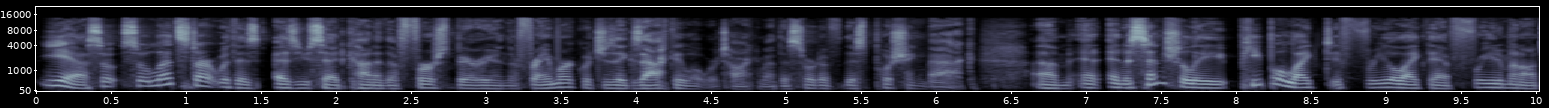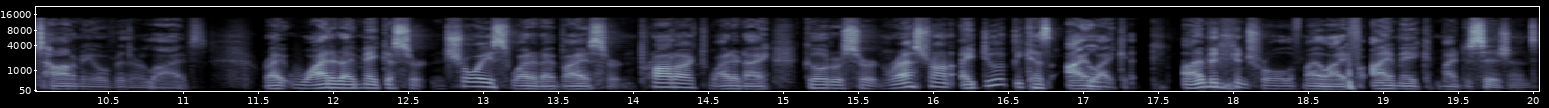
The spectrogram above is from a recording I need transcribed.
Yeah, so so let's start with as as you said, kind of the first barrier in the framework, which is exactly what we're talking about. This sort of this pushing back, um, and, and essentially, people like to feel like they have freedom and autonomy over their lives, right? Why did I make a certain choice? Why did I buy a certain product? Why did I go to a certain restaurant? I do it because I like it. I'm in control of my life. I make my decisions.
